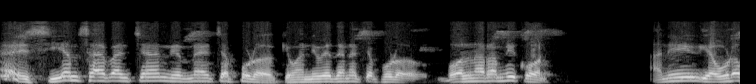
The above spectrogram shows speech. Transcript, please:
सीएम साहेबांच्या निर्णयाच्या पुढं किंवा निवेदनाच्या पुढं बोलणारा मी कोण? आणि एवढं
